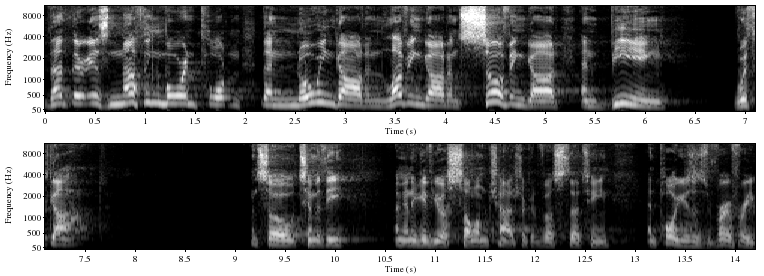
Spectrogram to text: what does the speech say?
that there is nothing more important than knowing God and loving God and serving God and being with God. And so, Timothy, I'm going to give you a solemn charge. Look at verse 13. And Paul uses very, very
